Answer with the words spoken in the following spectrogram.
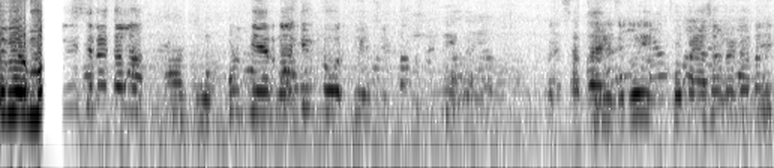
ਵੀਰ ਮੁਕਲੀ ਸੀ ਨਾ ਕੱਲਾ ਹੁਣ ਫੇਰ ਨਾ ਕੀ ਕੋਚ ਸੀ ਪੈਸਾ ਤਾਂ ਨਹੀਂ ਕੋਈ ਪੈਸਾ ਟਕਾ ਤਾਂ ਨਹੀਂ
